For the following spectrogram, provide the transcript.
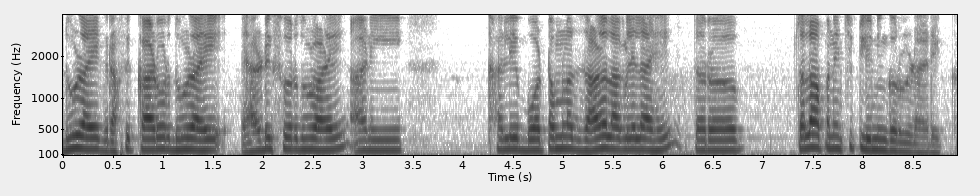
धूळ आहे ग्राफिक कार्डवर धूळ आहे हार्डिक्सवर धूळ आहे आणि खाली बॉटमला जाळं लागलेलं आहे. तर चला आपण याची क्लिनिंग करूया डायरेक्ट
